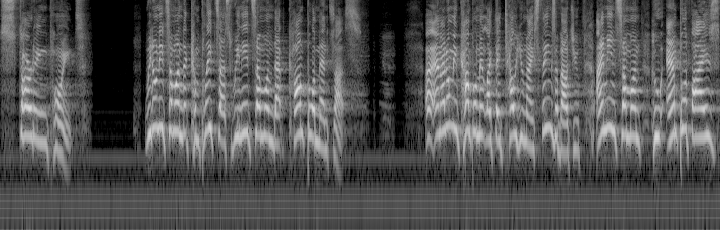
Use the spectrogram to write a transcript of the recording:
starting point. We don't need someone that completes us, we need someone that complements us. Uh, and I don't mean compliment like they tell you nice things about you. I mean someone who amplifies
